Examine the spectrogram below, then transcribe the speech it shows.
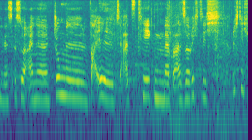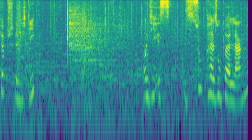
Das ist so eine Dschungel-Wald-Azteken-Map, also richtig, richtig hübsch finde ich die. Und die ist super, super lang.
